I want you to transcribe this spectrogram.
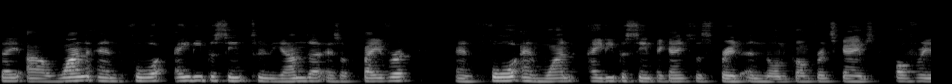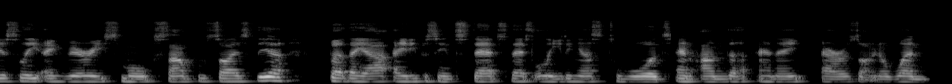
they are 1 and 4, 80% to the under as a favorite, and 4 and 1, 80% against the spread in non conference games. Obviously, a very small sample size there, but they are 80% stats that's leading us towards an under and a Arizona win.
